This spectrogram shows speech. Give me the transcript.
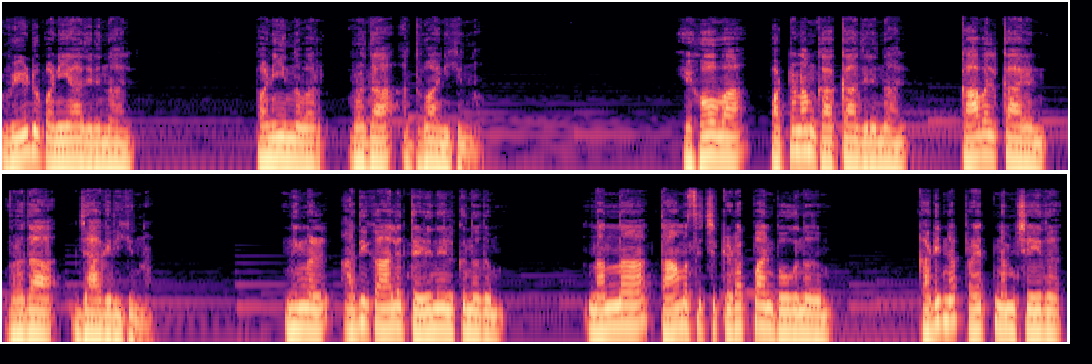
വീടു പണിയാതിരുന്നാൽ പണിയുന്നവർ വ്രത അധ്വാനിക്കുന്നു. യഹോവ പട്ടണം കാക്കാതിരുന്നാൽ കാവൽക്കാരൻ വ്രത ജാഗരിക്കുന്നു. നിങ്ങൾ അതികാലത്തെഴുന്നേൽക്കുന്നതും നന്നാ താമസിച്ച് കിടപ്പാൻ പോകുന്നതും കഠിന പ്രയത്നം ചെയ്ത്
